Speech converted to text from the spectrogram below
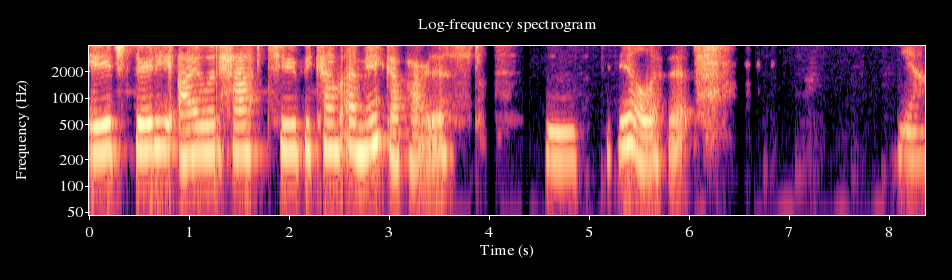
age 30 I would have to become a makeup artist mm. to deal with it. Yeah.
